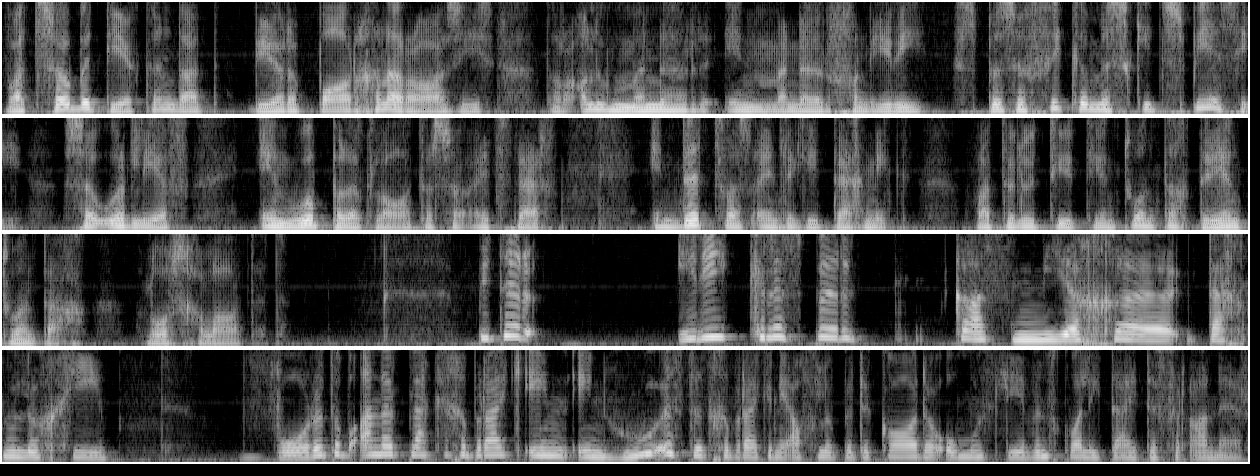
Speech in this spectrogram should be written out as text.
Wat sou beteken dat deur 'n paar generasies daar al hoe minder en minder van hierdie spesifieke muskiet spesies sou oorleef en hopelik later sou uitsterf. En dit was eintlik die tegniek wat hulle teen 2023 losgelaat het. Pieter, hierdie CRISPR-Cas9 tegnologie word dit op ander plekke gebruik en en hoe is dit gebruik in die afgelope dekade om ons lewenskwaliteit te verander?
